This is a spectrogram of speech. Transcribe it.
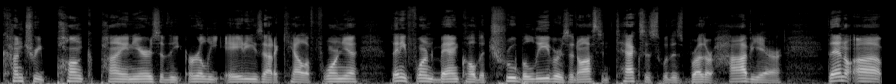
country punk pioneers of the early 80s out of California. Then he formed a band called the True Believers in Austin, Texas, with his brother Javier. Then uh,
